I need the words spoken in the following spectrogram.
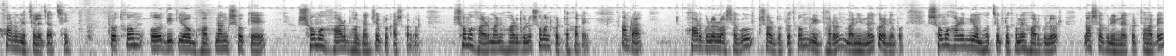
খনঙে চলে যাচ্ছি। প্রথম ও দ্বিতীয় ভগ্নাংশকে সমহর ভগ্নাংশে প্রকাশ করো। সমহর মানে হরগুলো সমান করতে হবে। আমরা হরগুলোর লসাগু সর্বপ্রথম নির্ধারণ বা নির্ণয় করে নেব। সমহারের নিয়ম হচ্ছে প্রথমে হরগুলোর লসাগু নির্ণয় করতে হবে,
